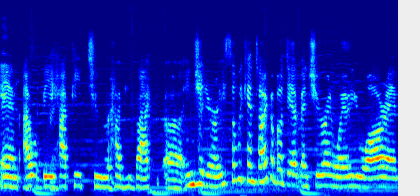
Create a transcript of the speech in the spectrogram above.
and I would be happy to have you back uh, in January so we can talk about the adventure and where you are and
